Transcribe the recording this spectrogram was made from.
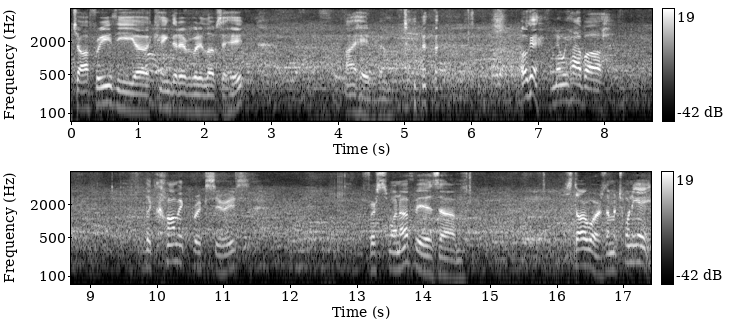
Joffrey, the uh, king that everybody loves to hate. I hated him. okay, and then we have uh, the comic brick series. First one up is um, Star Wars number 28.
